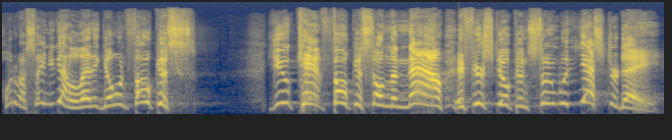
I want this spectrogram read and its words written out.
What am I saying? You got to let it go and focus. You can't focus on the now if you're still consumed with yesterday.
